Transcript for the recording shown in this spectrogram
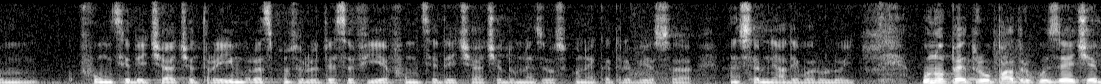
um, funcție de ceea ce trăim, răspunsurile trebuie să fie funcție de ceea ce Dumnezeu spune că trebuie să însemne adevărul Lui. 1 Petru 4 cu 10,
